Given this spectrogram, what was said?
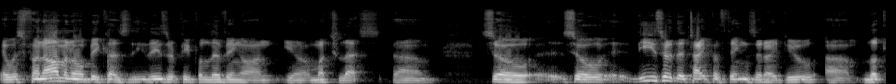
it was phenomenal because these are people living on, you know, much less. Um, so, so these are the type of things that I do. Um, look,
